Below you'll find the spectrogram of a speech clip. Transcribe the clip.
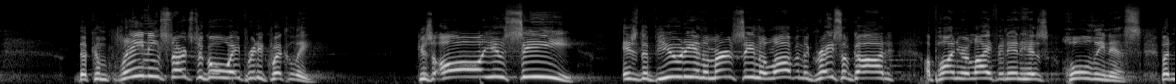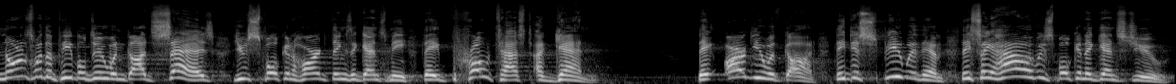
the complaining starts to go away pretty quickly. Because all you see is the beauty and the mercy and the love and the grace of God upon your life and in His holiness. But notice what the people do when God says, You've spoken hard things against me. They protest again. They argue with God. They dispute with Him. They say, How have we spoken against you?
